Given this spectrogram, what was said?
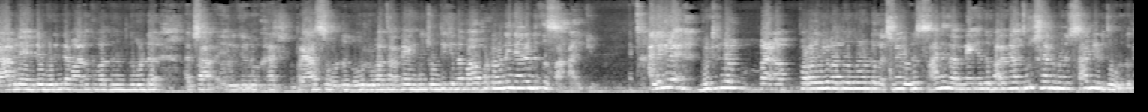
രാവിലെ എന്റെ വീടിന്റെ വാതക്ക് വന്ന് നിന്നുകൊണ്ട് അച്ഛാ എനിക്കൊരു പ്രയാസമുണ്ട് നൂറ് രൂപ തരണേ എന്ന് ചോദിക്കുന്ന പാവപ്പെട്ടവനെ ഞാൻ എടുത്ത് സഹായിക്കും അല്ലെങ്കിൽ വീട്ടിന്റെ പുറകിൽ വന്ന് നിന്നുകൊണ്ട് കൊച്ചിനെ ഒരു സാരി തരണേ എന്ന് പറഞ്ഞാൽ തീർച്ചയായിട്ടും ഒരു സാരി എടുത്തു കൊടുക്കും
